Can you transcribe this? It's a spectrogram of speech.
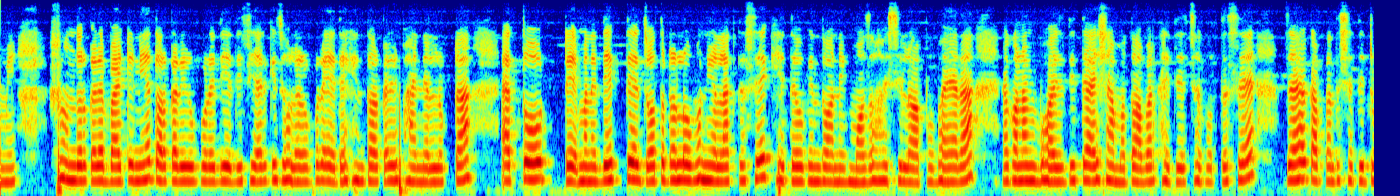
আমি সুন্দর করে বাইটে নিয়ে তরকারির উপরে দিয়ে দিছি আর কি ঝোলের উপরে। দেখেন তরকারির ফাইনাল লুকটা এত মানে দেখতে যতটা লোভনীয় লাগতেছে, খেতেও কিন্তু অনেক মজা হয়েছিল আপু ভাইয়ারা। এখন আমি ভয়েস দিতে আসি আমার তো আবার খাইতে ইচ্ছা করতেছে। যাই হোক, আপনাদের সাথে একটু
